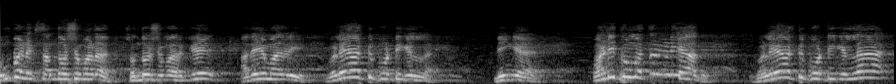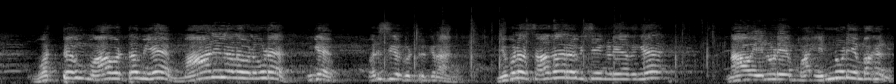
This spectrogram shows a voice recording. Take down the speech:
ரொம்ப எனக்கு சந்தோஷமான சந்தோஷமா இருக்கு. அதே மாதிரி விளையாட்டு போட்டிகள்ல நீங்க படிப்பு மாத்திரம் கிடையாது. விளையாட்டு போட்டிகள்ல வட்டம் மாவட்டம் ஏன் மாநில அளவில் கூட இங்க பரிசுகள் பெற்றிருக்கிறாங்க. எவ்வளவு சாதாரண விஷயம் கிடையாதுங்க. நான் என்னுடைய ம- என்னுடைய மகன்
